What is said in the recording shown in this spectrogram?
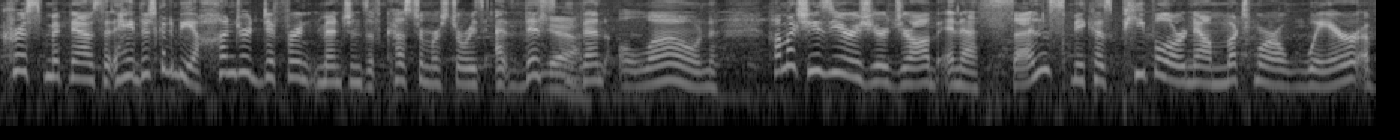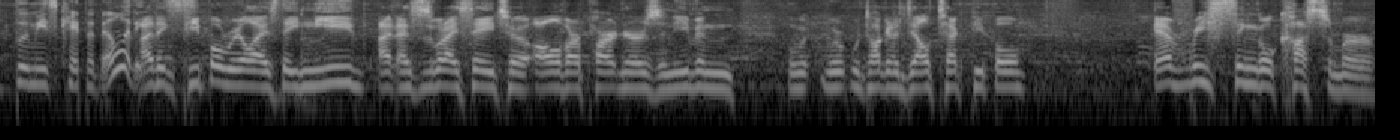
Chris McNabb said, hey, there's going to be a hundred different mentions of customer stories at this Yeah. event alone. How much easier is your job in a sense? Because people are now much more aware of Boomi's capabilities. I think people realize they need. This is what I say to all of our partners, and even we're, we're talking to Dell Tech people. Every single customer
